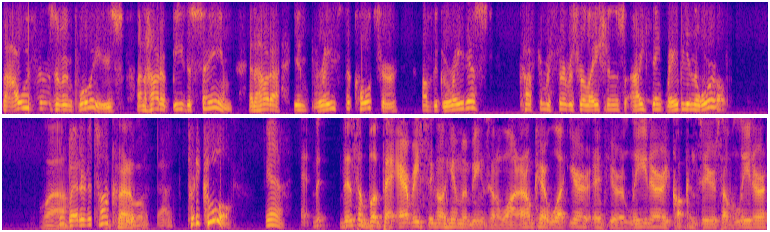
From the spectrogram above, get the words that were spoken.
thousands of employees on how to be the same and how to embrace the culture of the greatest customer service relations, I think, maybe in the world. Wow. Who better to talk Incredible. to about that? Pretty cool. Yeah. This is a book that every single human being is going to want. I don't care what you're, if you're a leader, you consider yourself a leader.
